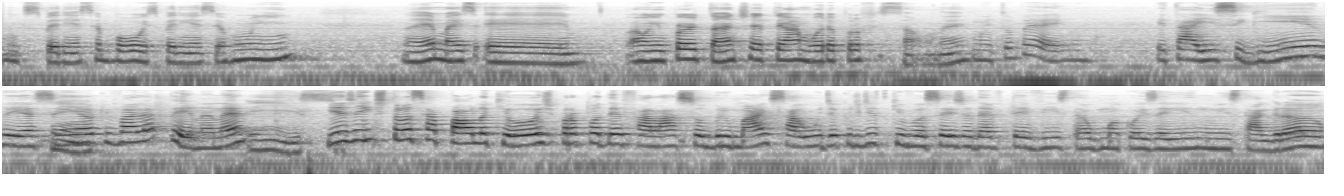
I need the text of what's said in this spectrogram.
Muita experiência boa, experiência ruim, né? Mas é, o importante é ter amor à profissão, né? Muito bem e tá aí seguindo e assim Sim. é o que vale a pena, né? Isso. E a gente trouxe a Paula aqui hoje para poder falar sobre o Mais Saúde. acredito que vocês já devem ter visto alguma coisa aí no Instagram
